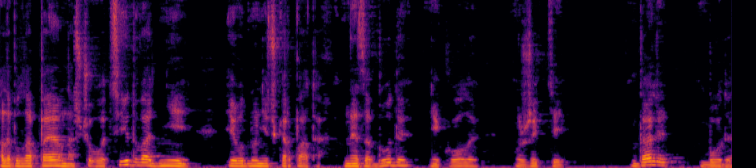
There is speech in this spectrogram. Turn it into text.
але була певна, що оці два дні і одну ніч в Карпатах не забуде ніколи у житті. Далі буде.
